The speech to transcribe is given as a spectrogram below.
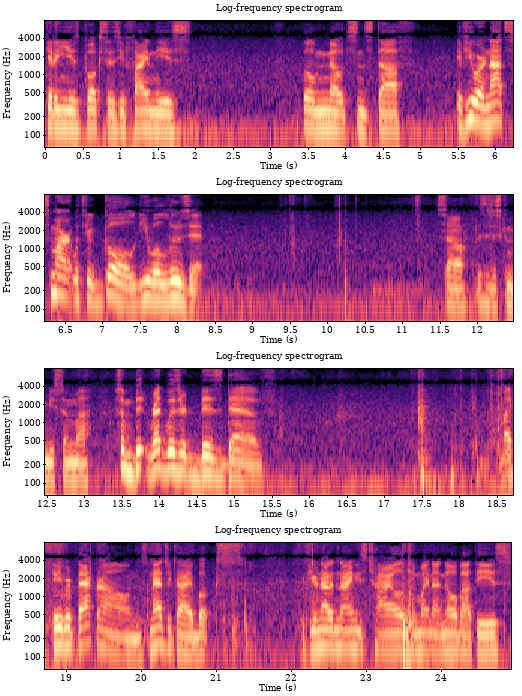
getting used books is you find these little notes and stuff if you are not smart with your gold you will lose it so this is just going to be some uh, some red wizard biz dev my favorite backgrounds magic eye books if you're not a 90s child, you might not know about these,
